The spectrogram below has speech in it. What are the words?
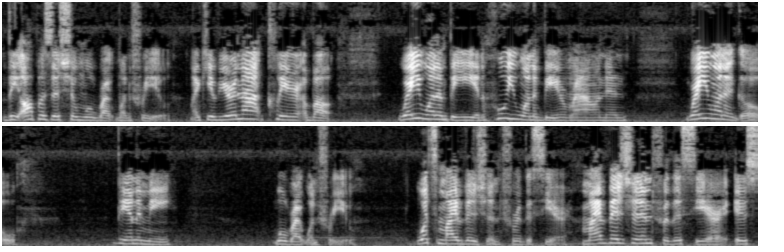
the opposition will write one for you. Like if you're not clear about where you want to be and who you want to be around and where you want to go, the enemy will write one for you. What's my vision for this year? My vision for this year is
